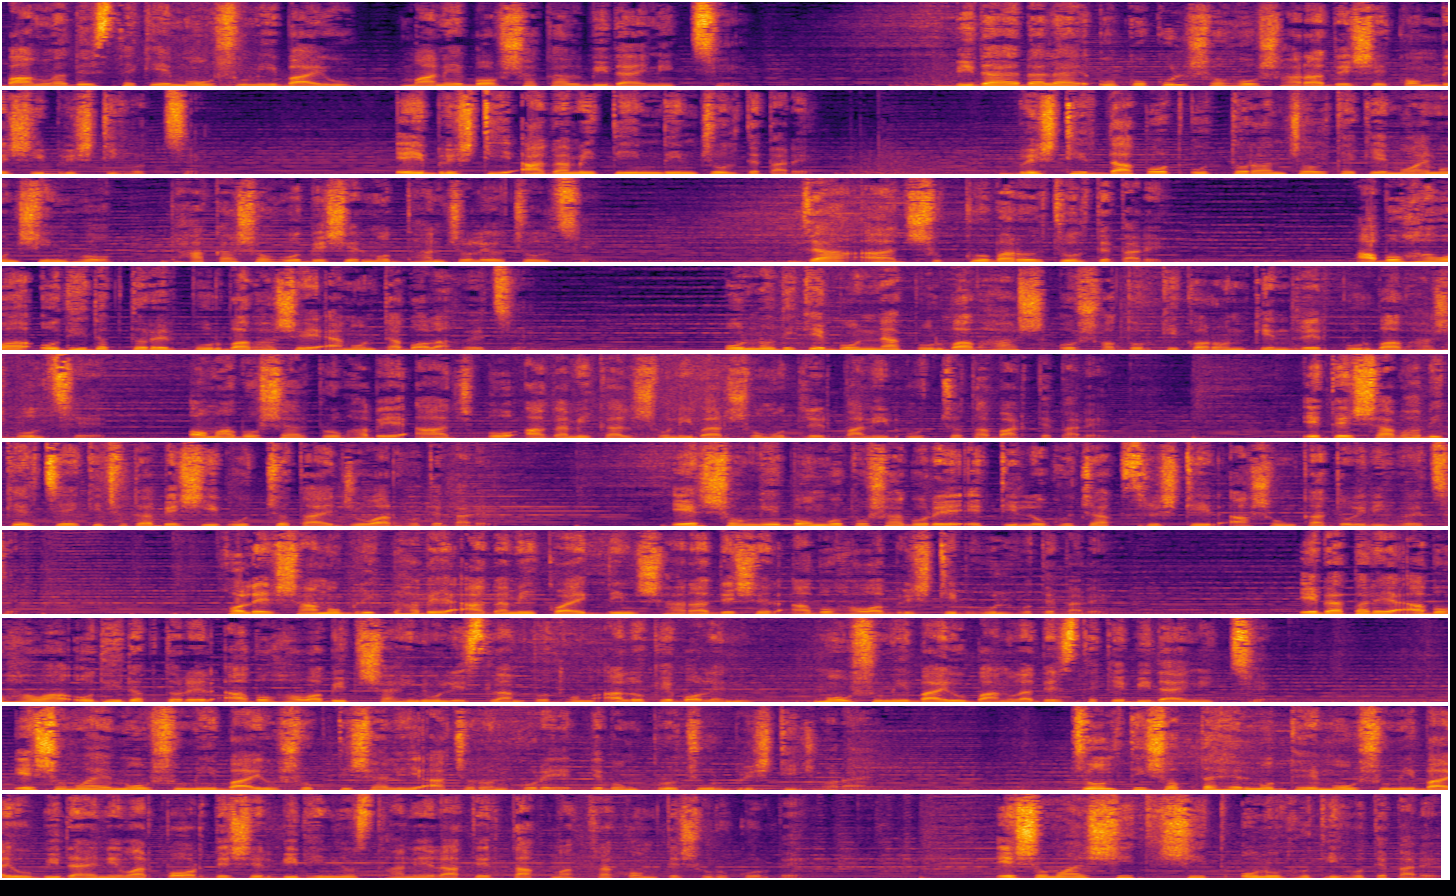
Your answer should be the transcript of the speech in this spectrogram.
বাংলাদেশ থেকে মৌসুমি বায়ু মানে বর্ষাকাল বিদায় নিচ্ছে। বিদায়বেলায় উপকূল সহ সারা দেশে কমবেশি বৃষ্টি হচ্ছে। এই বৃষ্টি আগামী তিন দিন চলতে পারে। বৃষ্টির দাপট উত্তরাঞ্চল থেকে ময়মনসিংহ, ঢাকা সহ দেশের মধ্যাঞ্চলেও চলছে। যা আজ শুক্রবারও চলতে পারে। আবহাওয়া অধিদপ্তরের পূর্বাভাসে এমনটা বলা হয়েছে। অন্যদিকে বন্যা পূর্বাভাস ও সতর্কীকরণ কেন্দ্রের পূর্বাভাস বলছে অমাবস্যার প্রভাবে আজ ও আগামীকাল শনিবার সমুদ্রের পানির উচ্চতা বাড়তে পারে। এতে স্বাভাবিকের চেয়ে কিছুটা বেশি উচ্চতায় জোয়ার হতে পারে। এর সঙ্গে বঙ্গোপসাগরে একটি লঘুচাপ সৃষ্টির আশঙ্কা তৈরি হয়েছে। ফলে সামগ্রিকভাবে আগামী কয়েকদিন সারা দেশের আবহাওয়া বৃষ্টিভুল হতে পারে। এ ব্যাপারে আবহাওয়া অধিদপ্তরের আবহাওয়াবিদ শাহিনুল ইসলাম প্রথম আলোকে বলেন, মৌসুমি বায়ু বাংলাদেশ থেকে বিদায় নিচ্ছে। এ সময় মৌসুমি বায়ু শক্তিশালী আচরণ করে এবং প্রচুর বৃষ্টি ঝরায়। চলতি সপ্তাহের মধ্যে মৌসুমি বায়ু বিদায় নেওয়ার পর দেশের বিভিন্ন স্থানে রাতের তাপমাত্রা কমতে শুরু করবে। এ সময় শীত শীত অনুভূতি হতে পারে।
